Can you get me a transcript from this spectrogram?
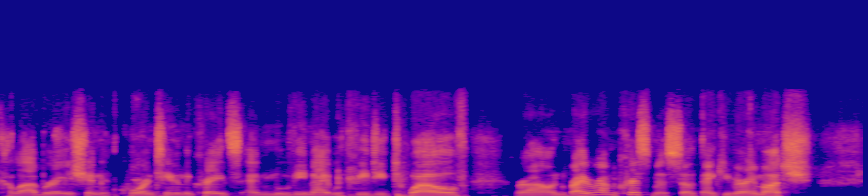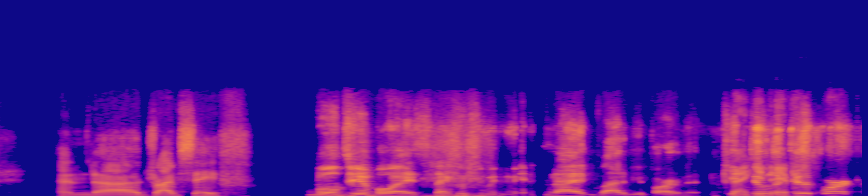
collaboration, Quarantine in the Crates and Movie Night with VG12 around right around Christmas. So thank you very much and uh, drive safe. We'll do, boys. Thanks for squeezing me tonight. Glad to be a part of it. Keep Thank you, doing Dave. the good work.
